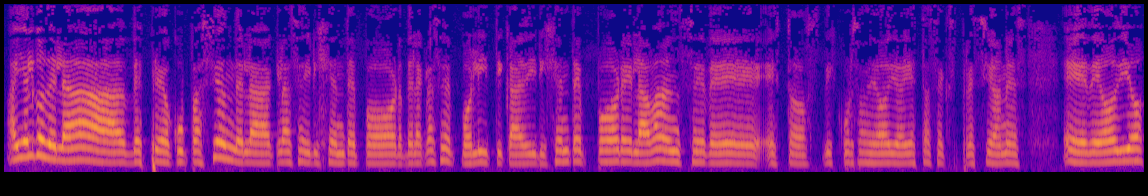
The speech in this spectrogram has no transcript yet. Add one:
hay algo de la despreocupación de la clase dirigente por, de la clase política dirigente por el avance de estos discursos de odio y estas expresiones eh, de odio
